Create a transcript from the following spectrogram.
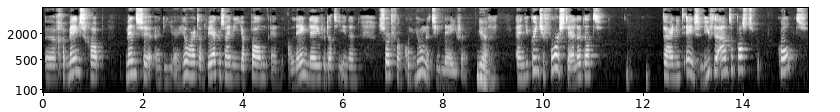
eh, gemeenschap. Mensen die heel hard aan het werken zijn in Japan en alleen leven, dat die in een soort van community leven. Ja. En je kunt je voorstellen dat daar niet eens liefde aan te pas komt.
